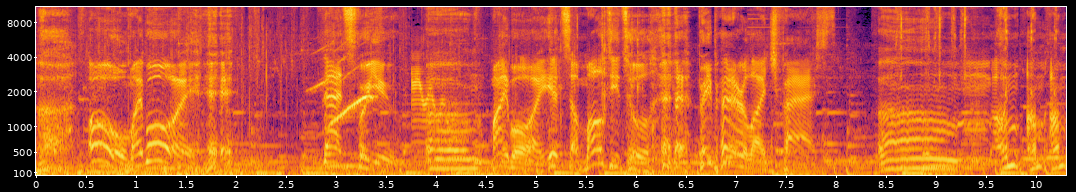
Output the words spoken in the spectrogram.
Oh, my boy! That's for you! Um, My boy, it's a multi-tool! Prepare lunch fast! um, I'm, I'm, I'm.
